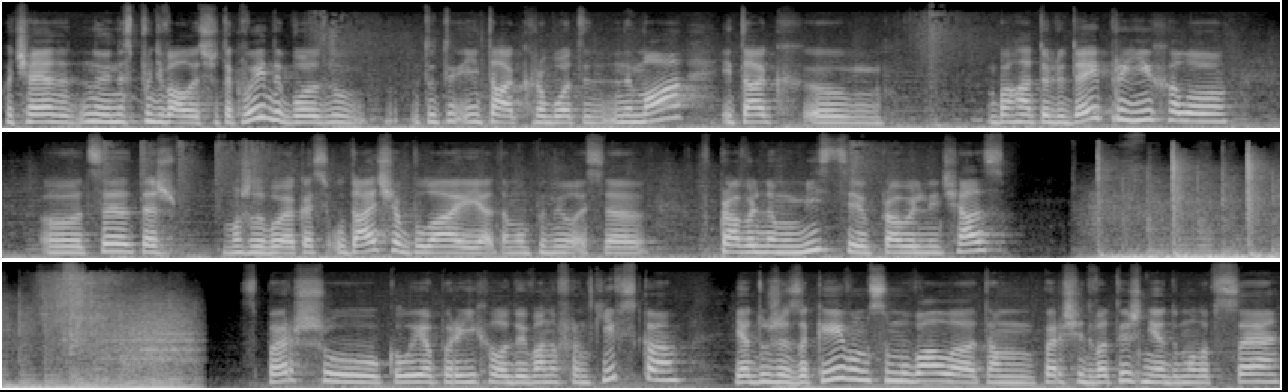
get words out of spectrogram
Хоча я ну, і не сподівалася, що так вийде, бо ну, тут і так роботи нема, і так ем, багато людей приїхало. Е, це теж, можливо, якась удача була, і я там опинилася в правильному місці, в правильний час. Спершу, коли я переїхала до Івано-Франківська, я дуже за Києвом сумувала. Там перші два тижні я думала, все,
